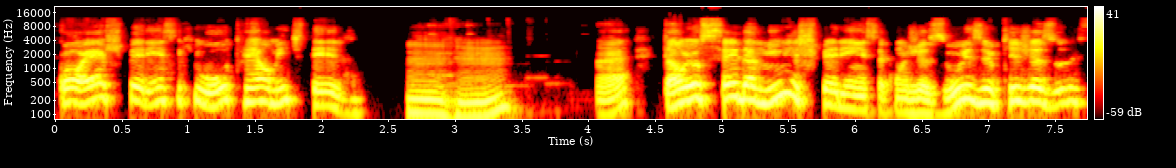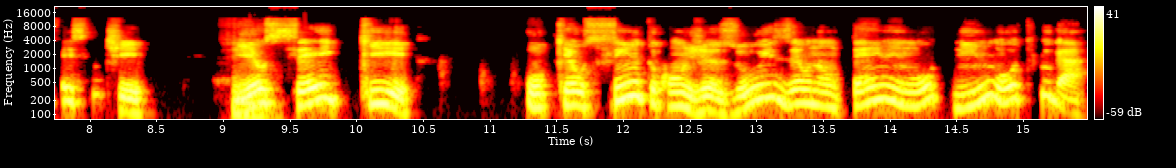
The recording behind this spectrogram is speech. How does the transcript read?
qual é a experiência que o outro realmente teve. Uhum. Né? Então eu sei da minha experiência com Jesus e o que Jesus me fez sentir. Sim. E eu sei que o que eu sinto com Jesus eu não tenho em nenhum outro lugar.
